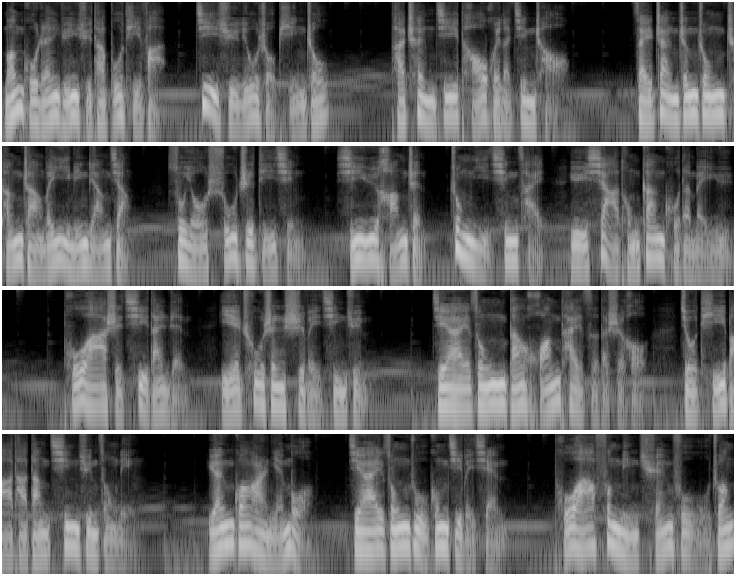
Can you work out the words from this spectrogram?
蒙古人允许他不剃发。继续留守平州，他趁机逃回了金朝，在战争中成长为一名良将，素有熟知敌情、习于行阵、重义轻财、与下同甘苦的美誉。蒲阿是契丹人，也出身侍卫亲军。金哀宗当皇太子的时候，就提拔他当亲军总领。元光二年末，金哀宗入宫继位前，蒲阿奉命全副武装。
